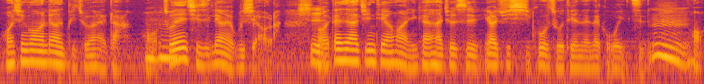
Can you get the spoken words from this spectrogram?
华星光的量比昨天还大哦。昨天其实量也不小了，是哦。但是它今天的话，你看它就是要去洗过昨天的那个位置。嗯，哦，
